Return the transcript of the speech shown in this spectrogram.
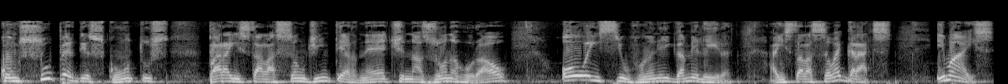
com super descontos para instalação de internet na zona rural ou em Silvânia e Gameleira. A instalação é grátis. E mais,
